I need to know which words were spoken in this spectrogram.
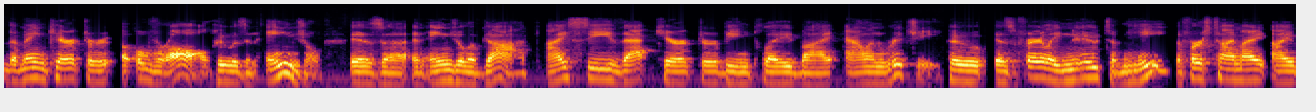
the main character overall, who is an angel, is uh, an angel of God. I see that character being played by Alan Ritchson, who is fairly new to me. The first time I, I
